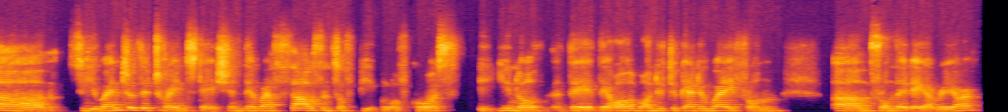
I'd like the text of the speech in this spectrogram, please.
Um, so he went to the train station. There were thousands of people, of course. You know, they they all wanted to get away from um, from that area,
